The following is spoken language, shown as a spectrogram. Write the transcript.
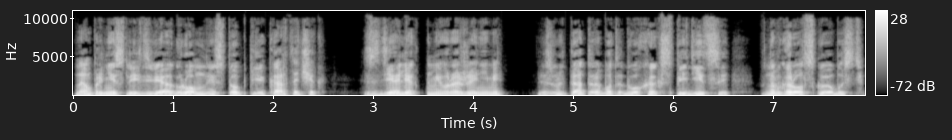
Нам принесли две огромные стопки карточек с диалектными выражениями, результаты работы двух экспедиций в Новгородскую область.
